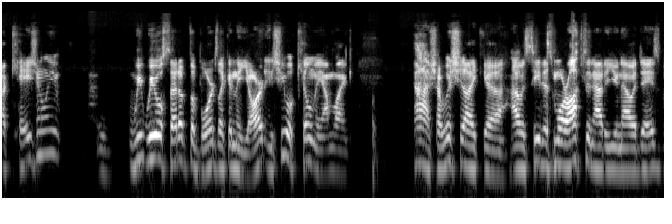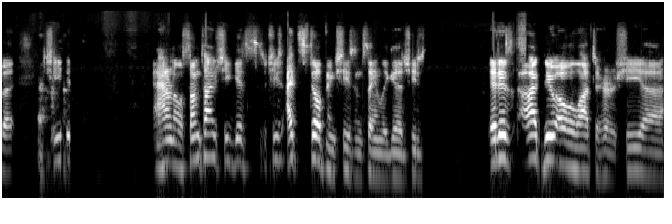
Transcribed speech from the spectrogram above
occasionally we, we will set up the boards like in the yard and she will kill me. I'm like, gosh, I wish like uh, I would see this more often out of you nowadays, but she I don't know, sometimes she gets she's I still think she's insanely good. She's it is I do owe a lot to her. She uh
